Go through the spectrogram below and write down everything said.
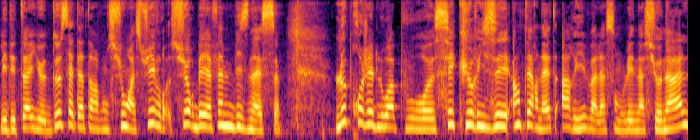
Les détails de cette intervention à suivre sur BFM Business. Le projet de loi pour euh, sécuriser Internet arrive à l'Assemblée nationale.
